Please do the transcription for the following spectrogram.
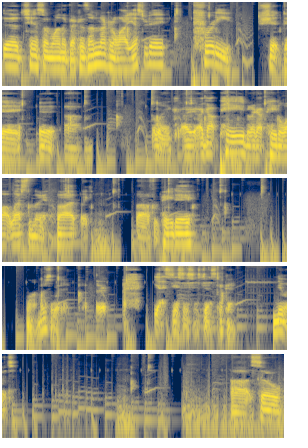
a chance to unwind like that. Because I'm not gonna lie, yesterday, pretty shit day. It, um, like I, I got paid, but I got paid a lot less than I thought. Like uh, for payday. Come on, there's a way up there. yes, yes, yes, yes, yes. Okay. Knew it. Uh, so,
